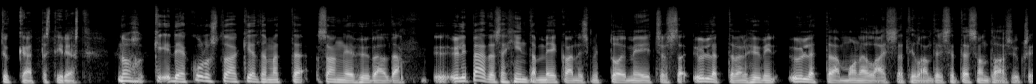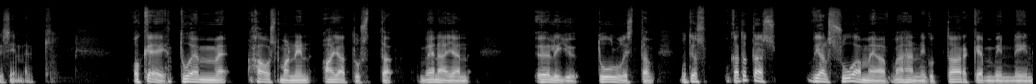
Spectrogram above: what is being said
tykkää tästä ideasta? No idea kuulostaa kieltämättä sangen hyvältä. Ylipäätänsä hintamekanismit toimii itse asiassa yllättävän hyvin, yllättävän monenlaisissa tilanteissa. Tässä on taas yksi esimerkki. Okei, tuemme Hausmannin ajatusta Venäjän öljytullista. Mutta jos katsotaan vielä Suomea vähän niin kuin tarkemmin, niin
